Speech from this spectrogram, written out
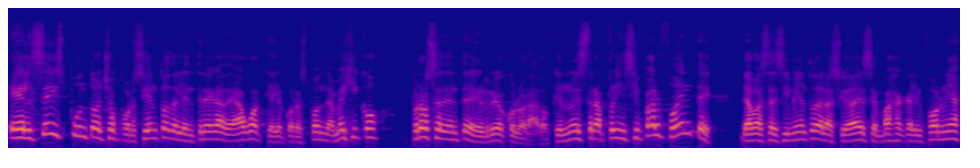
el 6.8% de la entrega de agua que le corresponde a México procedente del río Colorado, que es nuestra principal fuente de abastecimiento de las ciudades en Baja California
